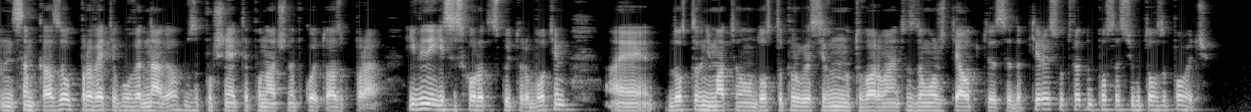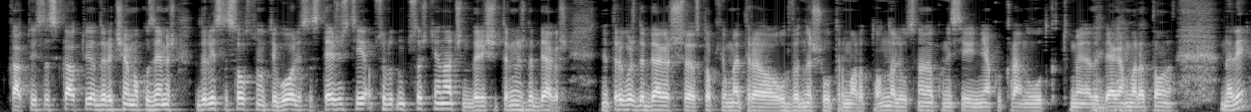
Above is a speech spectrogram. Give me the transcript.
не съм казал, правете го веднага, започнете по начина, по който аз го правя. И винаги с хората, с които работим, е доста внимателно, доста прогресивно натоварването, за да може тялото ти да се адаптира и съответно после си готов за повече. Както и, с, както и да речем, ако вземеш дали със собствено тегло или с тежести, абсолютно по същия начин. Дали ще тръгнеш да бягаш. Не тръгваш да бягаш 100 км отведнъж ултрамаратон, нали? освен ако не си някой крайно луд като мен да бяга маратона. Нали?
